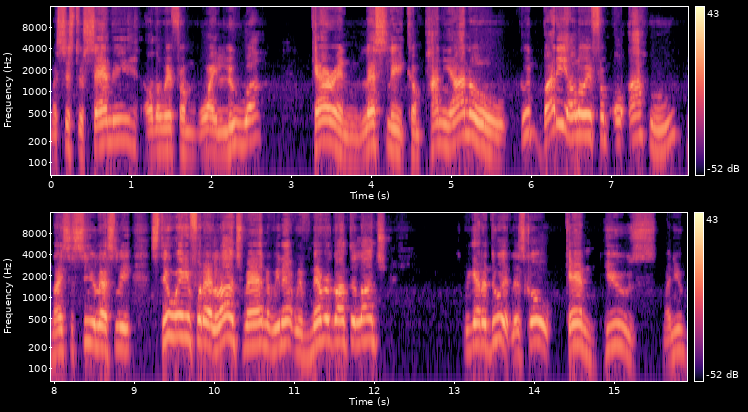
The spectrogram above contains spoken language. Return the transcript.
My sister Sandy, all the way from Wailua. Karen, Leslie Campagnano, good buddy, all the way from Oahu. Nice to see you, Leslie. Still waiting for that lunch, man. We ne- we've never gone to lunch we got to do it. Let's go. Ken Hughes, my new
